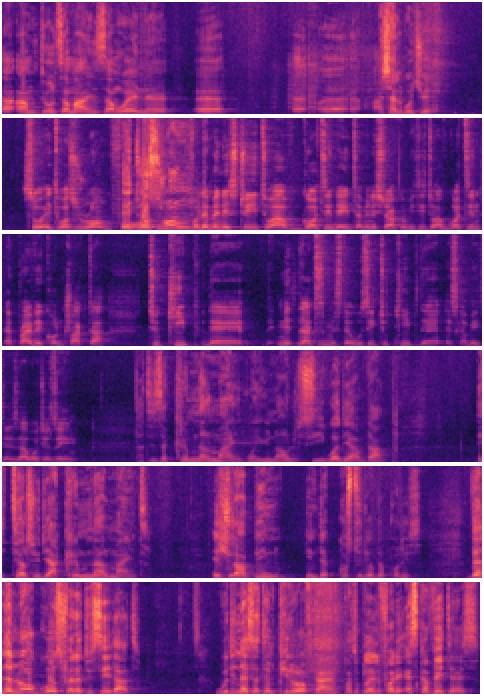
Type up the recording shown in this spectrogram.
Uh, I'm told someone in somewhere in uh, uh, uh, So it was wrong for It was wrong. for the ministry to have gotten the interministerial committee to have gotten a private contractor to keep the that is Mr. Wusi to keep the excavator. Is that what you're saying? That is a criminal mind. When you now see what they have done, it tells you they are criminal mind. It should have been in the custody of the police. Then the law goes further to say that within a certain period of time, particularly for the excavators,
